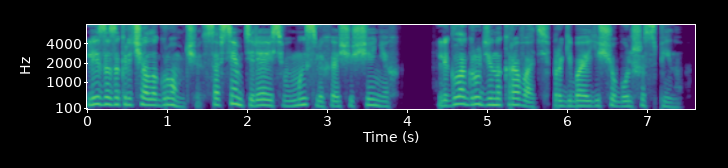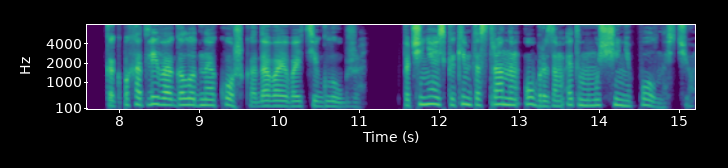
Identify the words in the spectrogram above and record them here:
Лиза закричала громче, совсем теряясь в мыслях и ощущениях, Легла грудью на кровать, прогибая еще больше спину, как похотливая голодная кошка, давая войти глубже, подчиняясь каким-то странным образом этому мужчине полностью.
